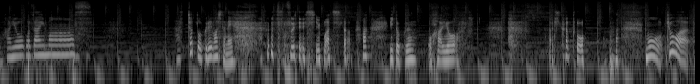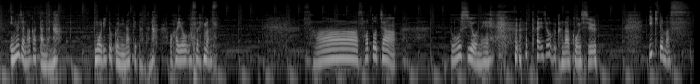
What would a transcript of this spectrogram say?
おはようございます。あ、ちょっと遅れましたね。失礼しました。あ、リトくん、おはよう。ありがとう。もう今日は犬じゃなかったんだな。もうリトくんになってたんだな。おはようございます。さあ、さとちゃん、どうしようね。大丈夫かな、今週。生きてます。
